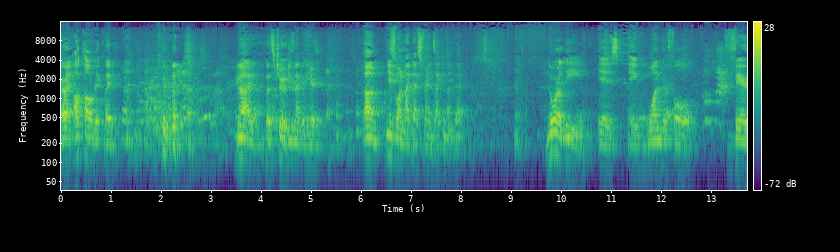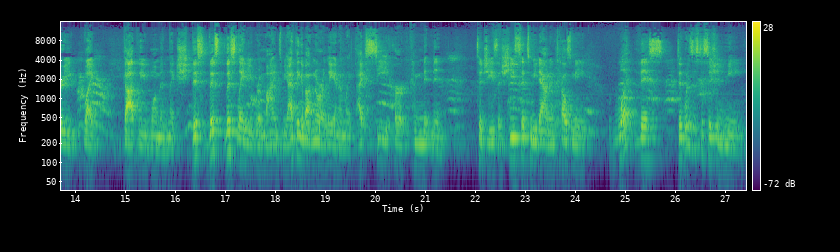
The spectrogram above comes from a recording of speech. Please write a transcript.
all right, I'll call Rick later. no, I know that's true. He's not going to hear it. Um, he's one of my best friends. I can do that. Nora Lee is a wonderful, very like godly woman. Like she, this, this, this lady reminds me. I think about Nora Lee, and I'm like, I see her commitment to Jesus. She sits me down and tells me what this, what does this decision mean?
